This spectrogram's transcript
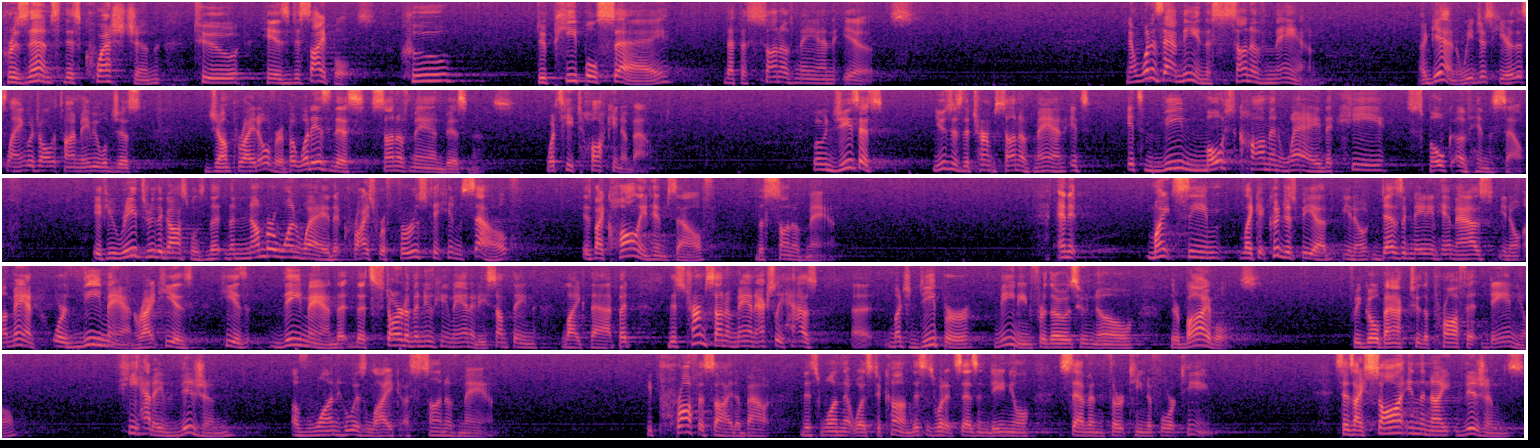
presents this question to his disciples Who do people say that the Son of Man is? Now, what does that mean, the Son of Man? Again, we just hear this language all the time. Maybe we'll just jump right over it. But what is this Son of Man business? What's he talking about? Well, when Jesus uses the term Son of Man, it's, it's the most common way that he spoke of himself. If you read through the Gospels, the, the number one way that Christ refers to himself is by calling himself the Son of Man. And it might seem like it could just be a, you know, designating him as, you know, a man or the man, right? He is, he is the man, the, the start of a new humanity, something like that. But this term Son of Man actually has uh, much deeper meaning for those who know their Bibles. If we go back to the prophet Daniel, he had a vision of one who was like a son of man. He prophesied about this one that was to come. This is what it says in Daniel 7 13 to 14. It says, I saw in the night visions,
